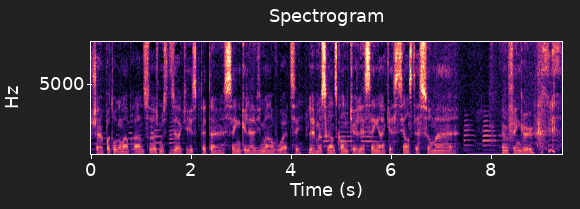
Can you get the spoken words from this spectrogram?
je savais pas trop comment prendre ça. Je me suis dit, OK, c'est peut-être un signe que la vie m'envoie, tu sais. Puis là, je me suis rendu compte que le signe en question, c'était sûrement un finger.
